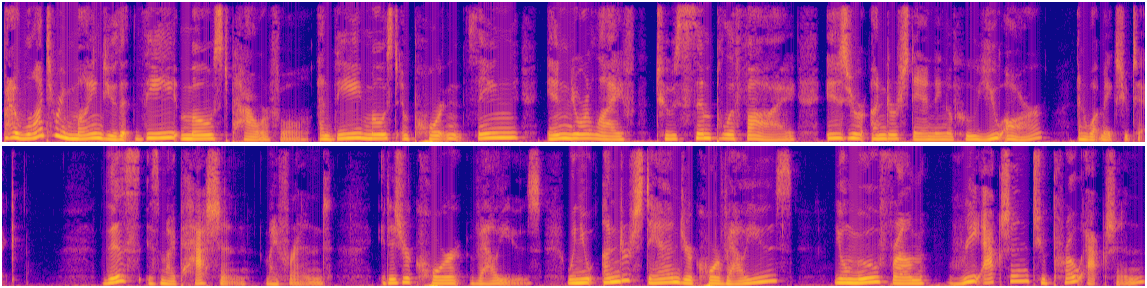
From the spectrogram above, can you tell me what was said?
But I want to remind you that the most powerful and the most important thing in your life to simplify is your understanding of who you are and what makes you tick. This is my passion, my friend. It is your core values. When you understand your core values, you'll move from reaction to proaction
